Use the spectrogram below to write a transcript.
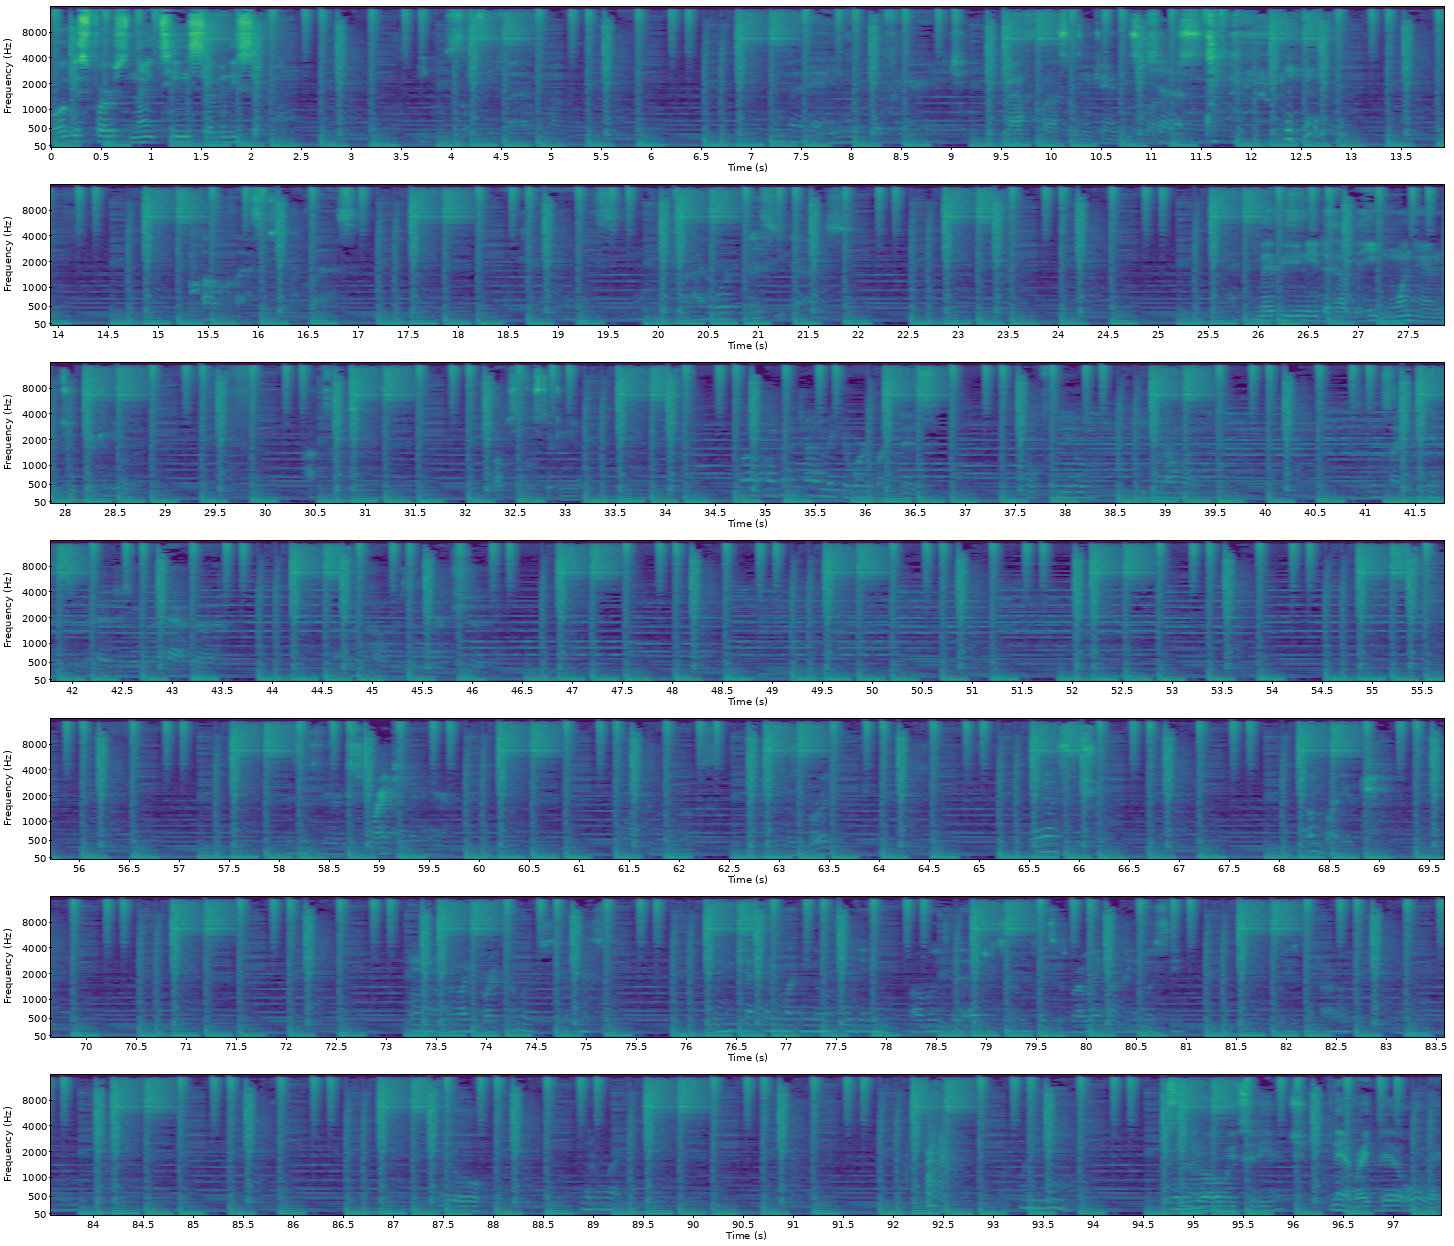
August 1st, 1977. Equals 65. But hey, you look good for your age. Math class was in Camden's class. Shut up. make it work like this. Hopefully it'll here.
